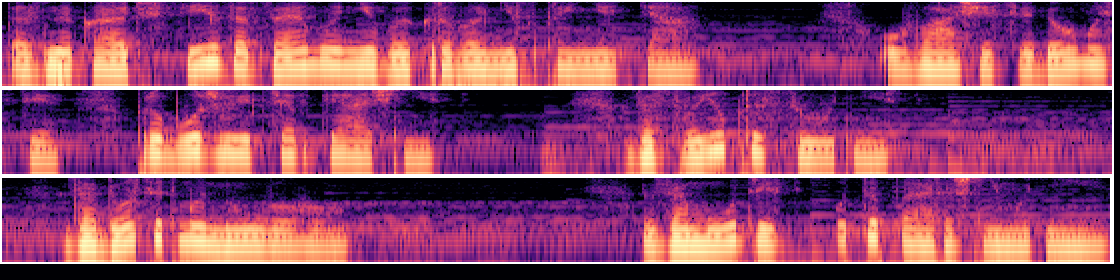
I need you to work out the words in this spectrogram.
та зникають всі заземлені викривлені сприйняття. У вашій свідомості пробуджується вдячність за свою присутність, за досвід минулого, за мудрість у теперішньому дні,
